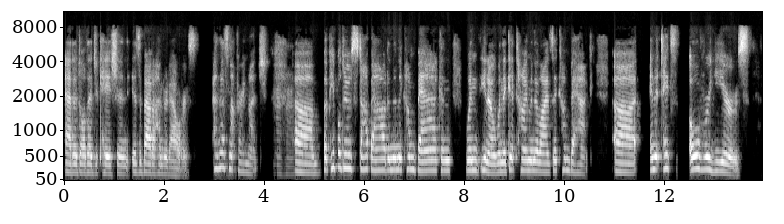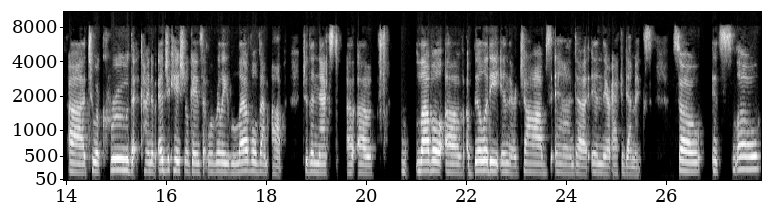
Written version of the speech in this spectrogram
at adult education is about 100 hours and that's not very much mm-hmm. um, but people do stop out and then they come back and when you know when they get time in their lives they come back uh, and it takes over years uh, to accrue that kind of educational gains that will really level them up to the next uh, uh level of ability in their jobs and uh, in their academics so it's slow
